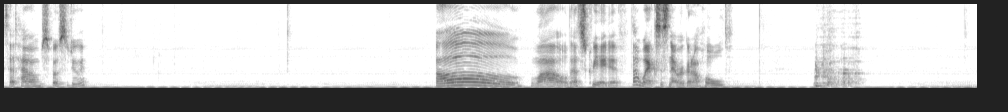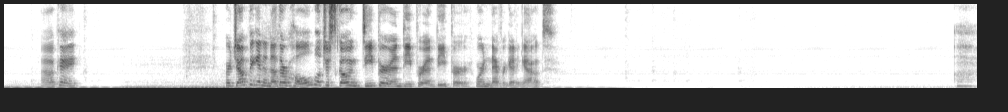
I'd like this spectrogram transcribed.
Is that how I'm supposed to do it? Oh, wow, that's creative. That wax is never gonna hold. Okay. We're jumping in another hole? We're just going deeper and deeper and deeper. We're never getting out. Oh,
